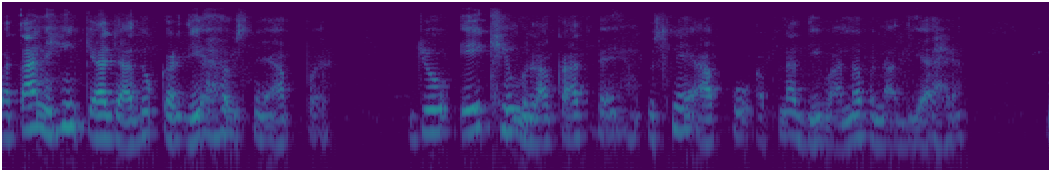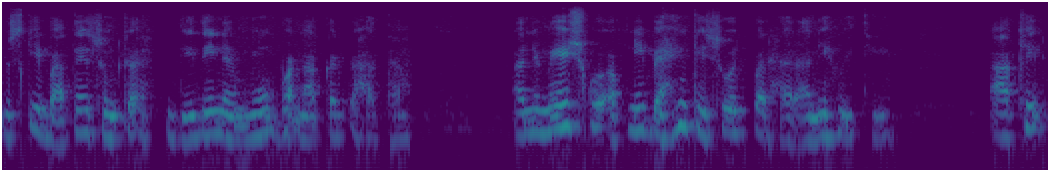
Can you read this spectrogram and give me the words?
पता नहीं क्या जादू कर दिया है उसने आप पर। जो एक ही मुलाकात में उसने आपको अपना दीवाना बना दिया है। उसकी बातें सुनकर दीदी ने मुँह बनाकर कहा था, अनिमेश को अपनी बहन की सोच पर हैरानी हुई थी। आखिर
